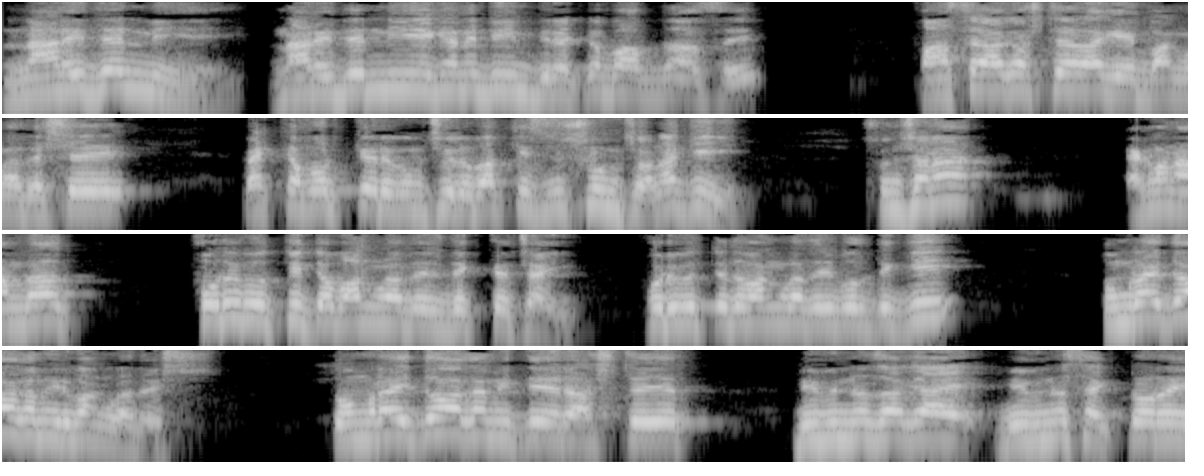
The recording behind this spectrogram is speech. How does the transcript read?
নারীদের নিয়ে নারীদের নিয়ে এখানে বিএনপির একটা ভাবনা আছে। পাঁচই আগস্টের আগে বাংলাদেশে প্রেক্ষাপট কীরকম ছিল বা কিছু শুনছো নাকি? শুনছো না? এখন আমরা পরিবর্তিত বাংলাদেশ দেখতে চাই। পরিবর্তিত বাংলাদেশ বলতে কি? তোমরাই তো আগামীর বাংলাদেশ। তোমরাই তো আগামীতে রাষ্ট্রের বিভিন্ন জায়গায়, বিভিন্ন সেক্টরে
